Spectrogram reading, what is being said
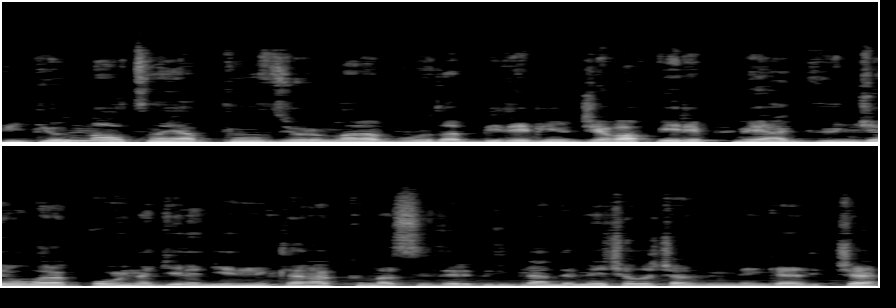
videonun altına yaptığınız yorumlara burada birebir cevap verip veya güncel olarak oyuna gelen yenilikler hakkında sizleri bilgilendirmeye çalışacağım elimden geldikçe.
